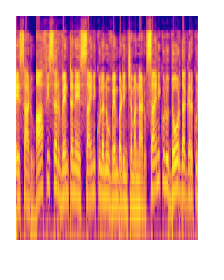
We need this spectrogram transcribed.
చేశాడు. ఆఫీసర్ వెంటనే సైనికులను వెంబడించమన్నాడు. సైనికులు డోర్ దగ్గరకు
